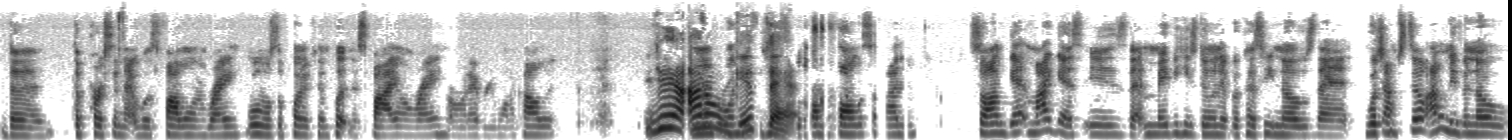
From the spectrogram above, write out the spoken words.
the the person that was following Rey. What was the point of him putting a spy on Rey or whatever you want to call it? Yeah, I don't get he, that. He on the phone with somebody. So I'm get my guess is that maybe he's doing it because he knows that. Which I'm still I don't even know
